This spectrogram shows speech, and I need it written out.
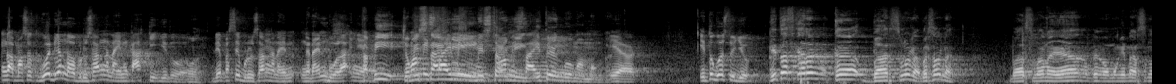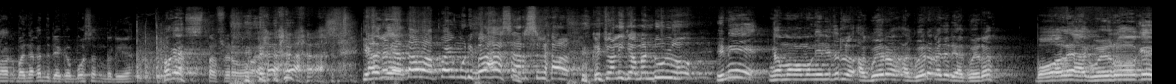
Nggak maksud gue dia nggak berusaha ngenain kaki gitu loh. Dia pasti berusaha ngenain ngenain bolanya. Tapi cuma miss miss timing, timing, miss timing. Itu yang gua ngomong kan. Iya. Itu gue setuju. Kita sekarang ke Barcelona, Barcelona. Barcelona ya, sampai ngomongin Arsenal kebanyakan jadi agak bosan tadi ya. Oke, Astagfirullah. kita Karena ke, nggak tahu apa yang mau dibahas Arsenal, kecuali zaman dulu. ini nggak mau ngomongin itu dulu, Aguero, Aguero kan jadi Aguero. Boleh Aguero, oke.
